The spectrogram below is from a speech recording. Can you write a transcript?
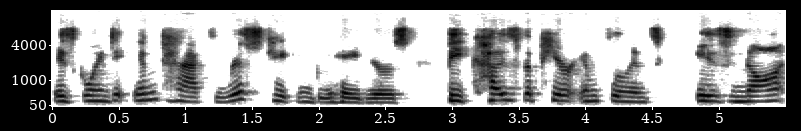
is going to impact risk taking behaviors because the peer influence is not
